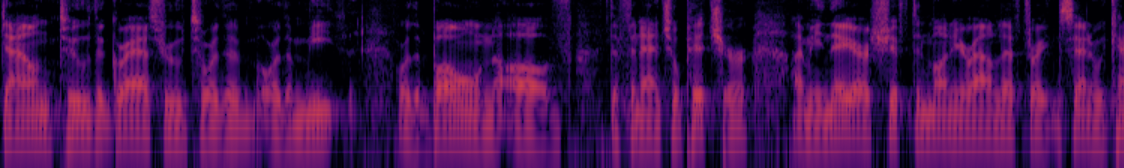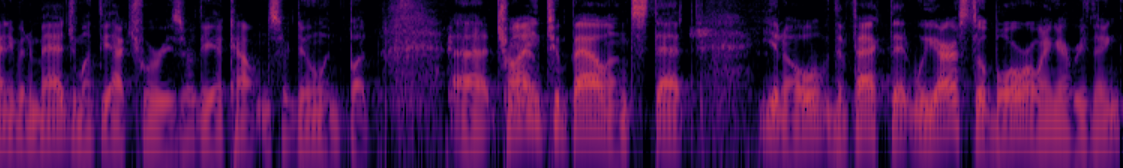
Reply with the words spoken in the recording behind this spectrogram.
down to the grassroots or the or the meat or the bone of the financial picture. I mean, they are shifting money around left, right, and center. We can't even imagine what the actuaries or the accountants are doing. But uh, trying yeah. to balance that, you know, the fact that we are still borrowing everything.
